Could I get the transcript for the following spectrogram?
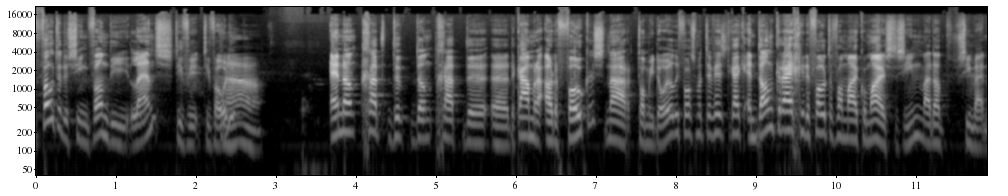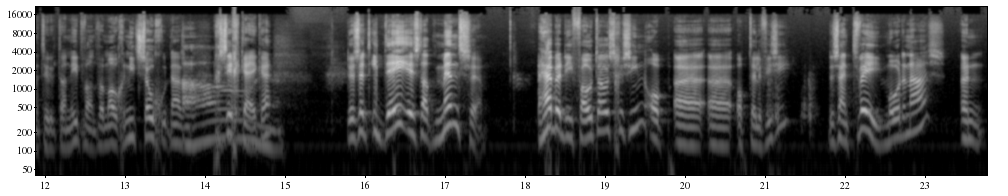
ze de foto dus zien van die Lance, Tiv- Tivoli. Ah. En dan gaat, de, dan gaat de, eh, de camera out of focus naar Tommy Doyle, die volgens mij tv zit te kijken. En dan krijg je de foto van Michael Myers te zien. Maar dat zien wij natuurlijk dan niet, want we mogen niet zo goed naar zijn Oh, gezicht kijken. Dus het idee is dat mensen hebben die foto's gezien op, eh, eh, op televisie. Er zijn twee moordenaars. Een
